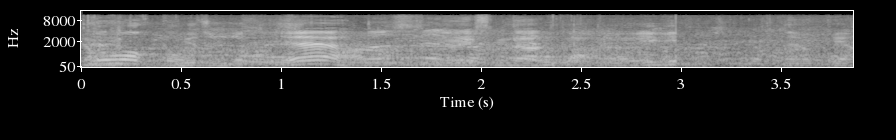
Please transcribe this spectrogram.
또 먹고 예. 알겠습니다. 네, 이렇게요.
